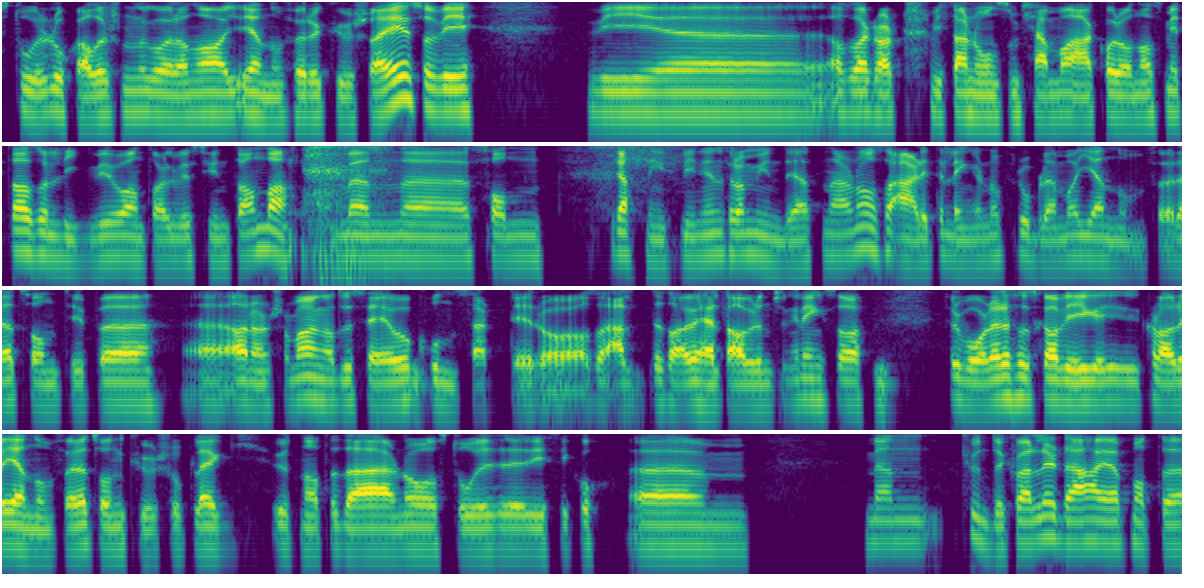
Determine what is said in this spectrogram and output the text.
store lokaler som det går an å gjennomføre kursene i. Så vi, vi eh, Altså det er klart, hvis det er noen som kommer og er koronasmitta, så ligger vi jo antageligvis tynt an, da. Men eh, sånn retningslinjen fra myndighetene er nå, så er det ikke lenger noe problem å gjennomføre et sånn type eh, arrangement. Og du ser jo konserter og altså alt, Det tar jo helt av rundt omkring. Så for vår del så skal vi klare å gjennomføre et sånn kursopplegg uten at det er noe stor risiko. Um, men kundekvelder, det har jeg på en måte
